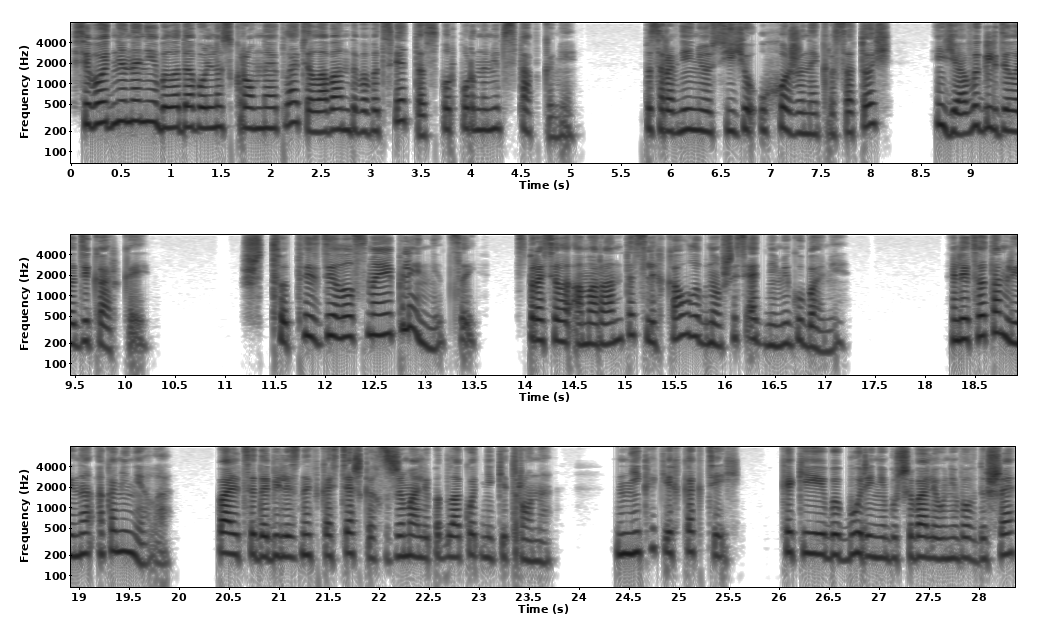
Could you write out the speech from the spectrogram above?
Сегодня на ней было довольно скромное платье лавандового цвета с пурпурными вставками. По сравнению с ее ухоженной красотой, я выглядела дикаркой. «Что ты сделал с моей пленницей?» — спросила Амаранта, слегка улыбнувшись одними губами. Лицо Тамлина окаменело. Пальцы до белизны в костяшках сжимали подлокотники трона. Никаких когтей. Какие бы бури ни бушевали у него в душе,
